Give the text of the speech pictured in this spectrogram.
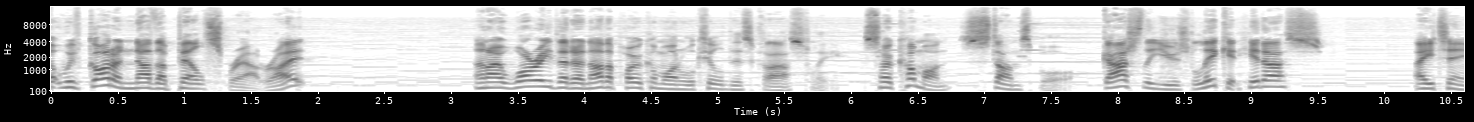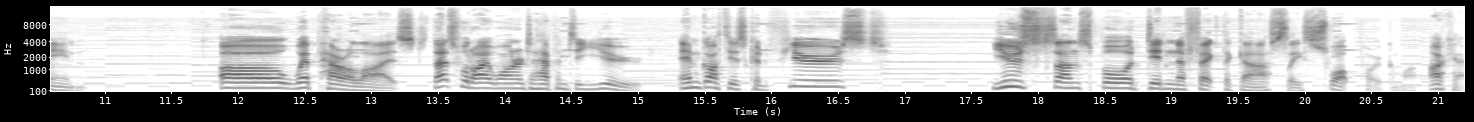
But we've got another Bellsprout, right? And I worry that another Pokemon will kill this Gastly. So come on, Stun Spore. Gastly used Lick, it hit us. 18. Oh, we're paralyzed. That's what I wanted to happen to you. Emgoth is confused. Used Stun Spore didn't affect the Gastly. Swap Pokemon. Okay,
